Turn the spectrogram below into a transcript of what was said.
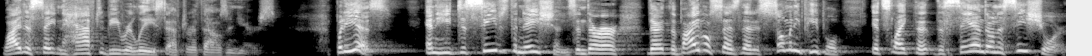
Why does Satan have to be released after a thousand years? But he is. And he deceives the nations. And there are, there, the Bible says that so many people, it's like the, the sand on a seashore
